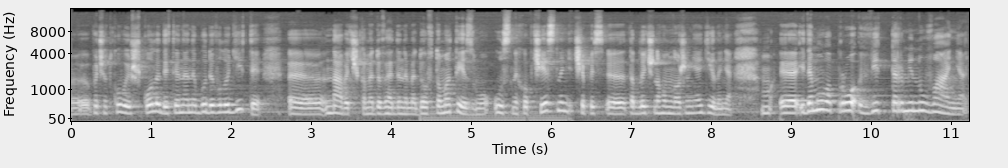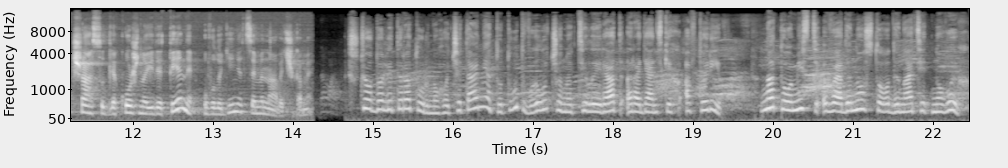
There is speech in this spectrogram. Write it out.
е, початкової школи дитина не буде володіти е, навичками, доведеними до автоматизму усних обчислень чи табличного множення і ділення. Іде мова про відтермінування часу для кожної дитини у володіння цими навичками. Щодо літературного читання, то тут вилучено цілий ряд радянських авторів. Натомість введено 111 нових.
